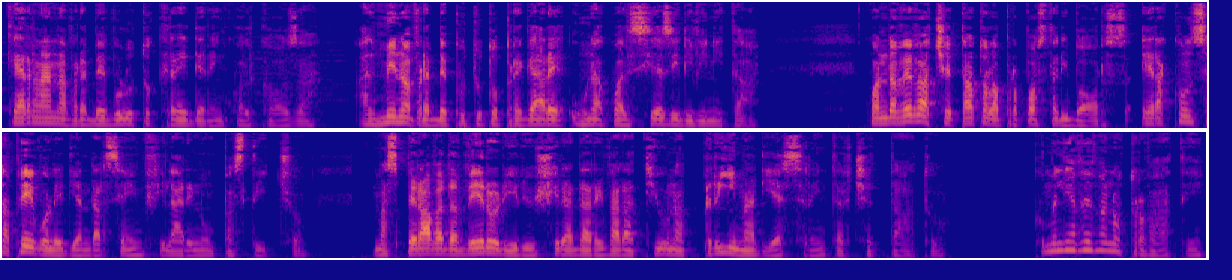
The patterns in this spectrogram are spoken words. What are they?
Kerlan avrebbe voluto credere in qualcosa, almeno avrebbe potuto pregare una qualsiasi divinità. Quando aveva accettato la proposta di Bors, era consapevole di andarsi a infilare in un pasticcio, ma sperava davvero di riuscire ad arrivare a Tiuna prima di essere intercettato. Come li avevano trovati?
